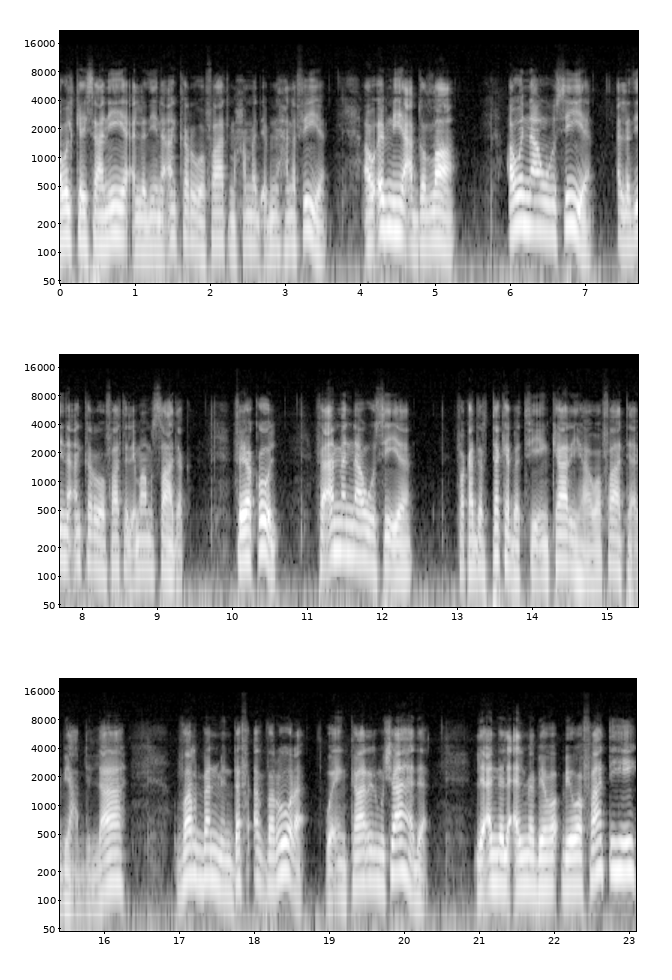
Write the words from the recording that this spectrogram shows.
أو الكيسانية الذين أنكروا وفاة محمد بن الحنفية أو ابنه عبد الله أو الناووسية الذين أنكروا وفاة الإمام الصادق. فيقول فأما الناووسية فقد ارتكبت في إنكارها وفاة أبي عبد الله ضربا من دفع الضرورة وإنكار المشاهدة لأن العلم بوفاته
